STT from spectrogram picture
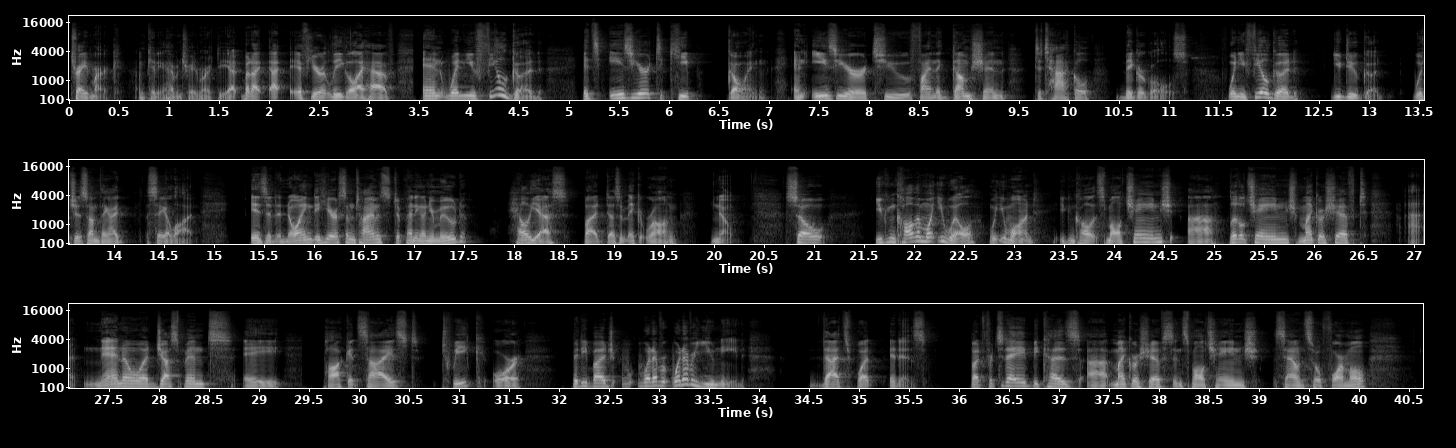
trademark. I'm kidding, I haven't trademarked it yet, but I, I, if you're legal, I have. And when you feel good, it's easier to keep going and easier to find the gumption to tackle bigger goals. When you feel good, you do good, which is something I say a lot. Is it annoying to hear sometimes, depending on your mood? Hell yes, but does it make it wrong? No. So you can call them what you will, what you want. You can call it small change, uh, little change, micro shift, uh, nano adjustment, a pocket sized tweak or bitty budge, whatever, whatever you need. That's what it is. But for today, because uh, micro shifts and small change sound so formal,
